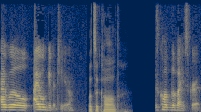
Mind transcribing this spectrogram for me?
I will. I will give it to you. What's it called? It's called the Vice Grip.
